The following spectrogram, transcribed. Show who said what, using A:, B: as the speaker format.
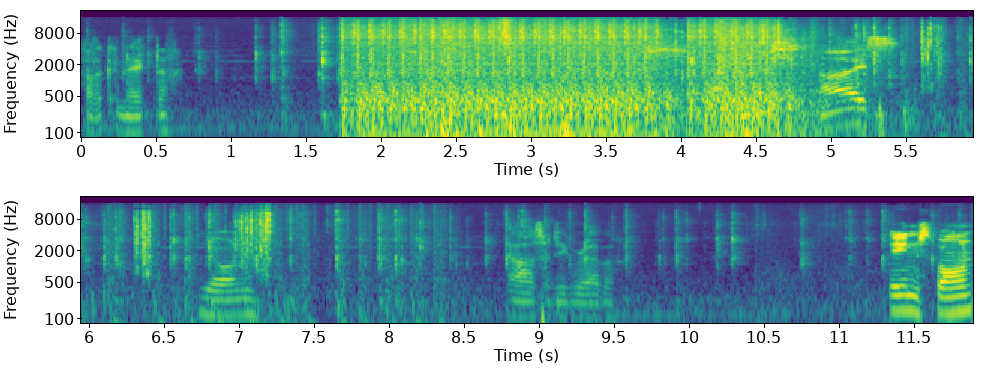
A: Have a connector. Nice.
B: Yon.
A: Jeg har også de grabber.
B: En spawn.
